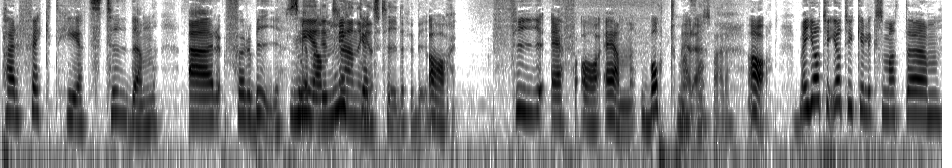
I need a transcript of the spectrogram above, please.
perfekthetstiden är förbi. Medieträningens mycket, tid är förbi. ja, fy F-A-N, bort med det. svära. Ja, men jag, ty- jag tycker liksom att ehm,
